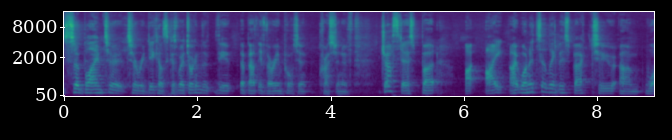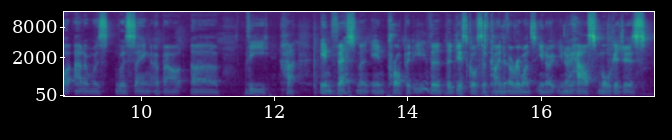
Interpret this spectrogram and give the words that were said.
sublime to, to ridiculous because we're talking the, the, about the very important question of justice, but I, I, I wanted to link this back to um, what Adam was was saying about. Uh, the huh, investment in property, the, the discourse of kind of everyone's, you know, you know, house mortgages,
